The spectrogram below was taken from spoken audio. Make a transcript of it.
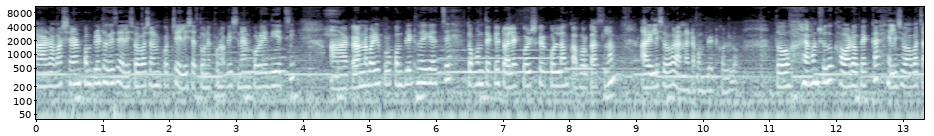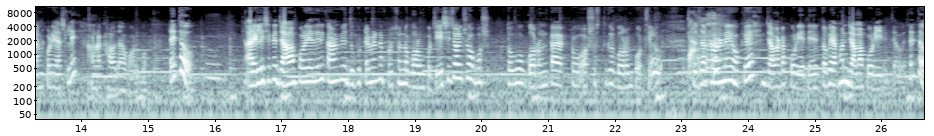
আর আমার স্নান কমপ্লিট হয়ে গেছে, এলিশ বাবা স্নান করছে, এলিশা তো অনেকক্ষণ আগে স্নান করে দিয়েছি। আর রান্নাবাড়ি পুরো কমপ্লিট হয়ে গেছে, তখন থেকে টয়লেট পরিষ্কার করলাম, কাপড় কাচলাম, আর এলিশ বাবা রান্নাটা কমপ্লিট করল। তো এখন শুধু খাওয়ার অপেক্ষা, এলিশ বাবা চান করে আসলে আমরা খাওয়া দাওয়া করব, তাই তো? আর এলিশাকে জামা পরিয়ে দিই কারণ কি দুপুর টাইমে না প্রচণ্ড গরম করছে এসি চলছে অবশ্য তবুও গরমটা একটু অস্বস্তিকর গরম করছিল তো যার কারণে ওকে জামাটা পরিয়ে দিই তবে এখন জামা পরিয়ে দিতে হবে তাই তো?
